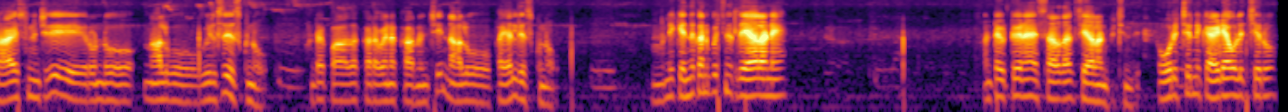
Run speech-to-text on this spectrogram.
టాయ్స్ నుంచి రెండు నాలుగు వీల్స్ తీసుకున్నావు. అంటే పాత కరవైన కార్ నుంచి నాలుగు పయ్యాలు తీసుకున్నావు. నీకు ఎందుకు అనిపించింది ఇట్లా చేయాలని? అంటే ఉట్టిగానే సరదాగా చేయాలనిపించింది. ఎవరు ఇచ్చారు? నీకు ఐడియా వాళ్ళు ఇచ్చారు?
